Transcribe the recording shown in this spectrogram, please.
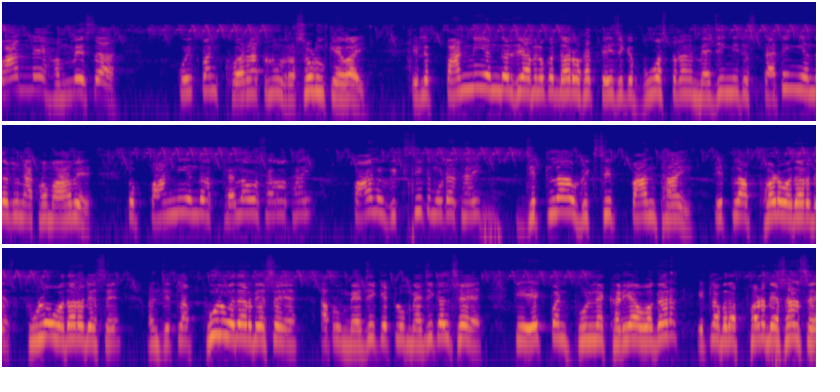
પાનને હંમેશા કોઈ પણ ખોરાકનું રસોડું કહેવાય. એટલે પાનની અંદર જે અમે લોકો દર વખત કહીએ છીએ કે ભૂવસ્ત્ર અને મેજિંગની જો સ્ટાર્ટિંગની અંદર જો નાખવામાં આવે, તો પાનની અંદર ફેલાવો સારો થાય પાન વિકસિત મોટા થાય જેટલા વિકસિત પાન થાય એટલા ફળ વધારે બેસે ફૂલો વધારે બેસે અને જેટલા ફૂલ વધારે બેસે આપણું મેજિક એટલું મેજિકલ છે કે એક પણ ફૂલને ખર્યા વગર એટલા બધા ફળ બેસાડશે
